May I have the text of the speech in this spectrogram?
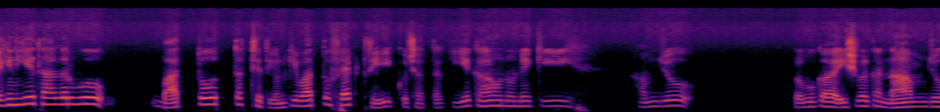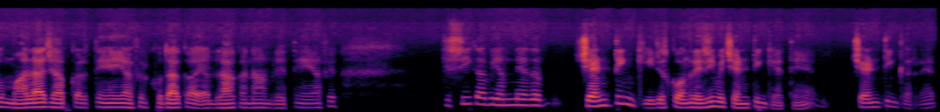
लेकिन ये था अगर वो बात तो तथ्य थी, उनकी बात तो फैक्ट थी कुछ हद तक। ये कहा उन्होंने कि हम जो प्रभु का, ईश्वर का नाम जो माला जाप करते हैं या फिर खुदा का, अल्लाह का नाम लेते हैं या फिर किसी का भी हमने अगर चैंटिंग की, जिसको अंग्रेज़ी में चैंटिंग कहते हैं चैंटिंग कर रहे हैं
